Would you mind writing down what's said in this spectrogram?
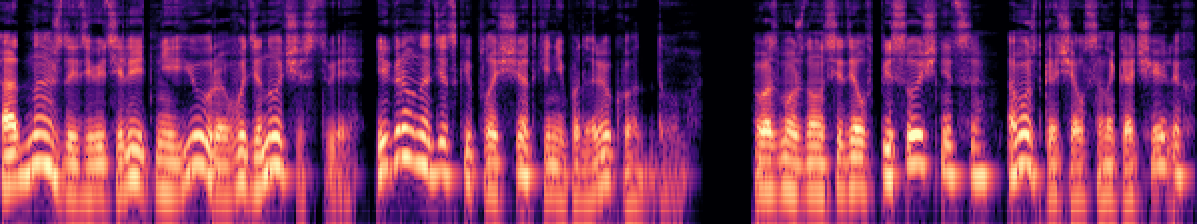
Однажды девятилетний Юра в одиночестве играл на детской площадке неподалеку от дома. Возможно, он сидел в песочнице, а может, качался на качелях.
